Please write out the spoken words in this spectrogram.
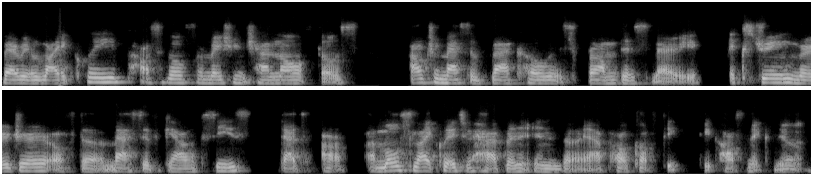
very likely possible formation channel of those ultramassive black holes is from this very extreme merger of the massive galaxies that are, are most likely to happen in the epoch of the, the cosmic noon.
